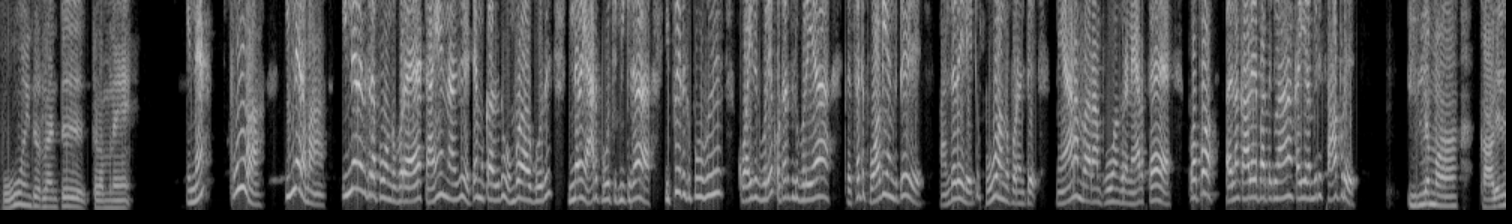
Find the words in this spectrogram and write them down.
பூ வாங்கிட்டு வரலான்ட்டு கிளம்புனேன். என்ன? பூவா? இன்னரமா? இந்நேரம் பூ வாங்க போற? டைம் ஆகுது எட்டே முக்காகுது ஒன்பது ஆக போகுது இன்னரம் யார் பூ வச்சுட்டு நிக்கிறா இப்ப எதுக்கு பூவு? கோயிலுக்கு போறியா? கொட்டாரத்துக்கு போறியா? பெருசாட்டு அங்கிட்டு? வந்ததே லேட்டு பூ வாங்க போறேன்ட்டு. நேரம் பாறான் பூ வாங்குற நேரத்தை. போ போ அதெல்லாம் காலையில பாத்துக்கலாம் கையில மீறி சாப்பிடு. இல்லம்மா காலையில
